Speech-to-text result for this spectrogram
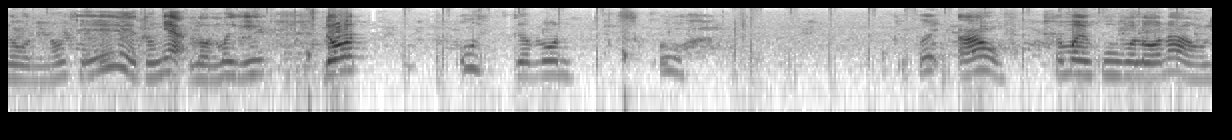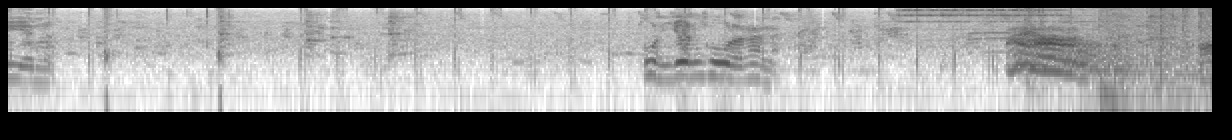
หล่นโอเคตรงเนี้ยหล่นเมื่อกี้โดดอุ้ยเกือบหล่นโอ้เฮ้ยเอ้าทำไมครูมาโลหน้าโรงเรียนอะหุ่นยนต์ครูแล้วนั่นน่ะอ๋อ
